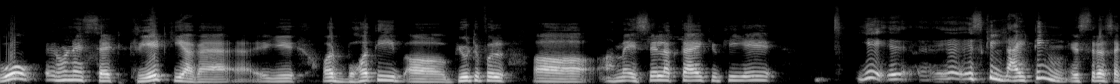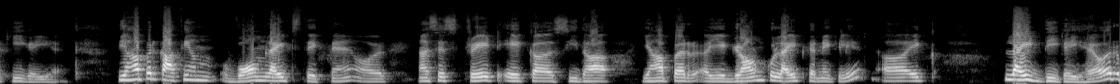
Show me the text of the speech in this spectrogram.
वो इन्होंने सेट क्रिएट किया गया है ये, और बहुत ही ब्यूटीफुल हमें इसलिए लगता है क्योंकि ये ये इसकी लाइटिंग इस तरह से की गई है। तो यहाँ पर काफ़ी हम वार्म लाइट्स देखते हैं और यहाँ से स्ट्रेट एक सीधा यहाँ पर ये ग्राउंड को लाइट करने के लिए एक लाइट दी गई है। और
